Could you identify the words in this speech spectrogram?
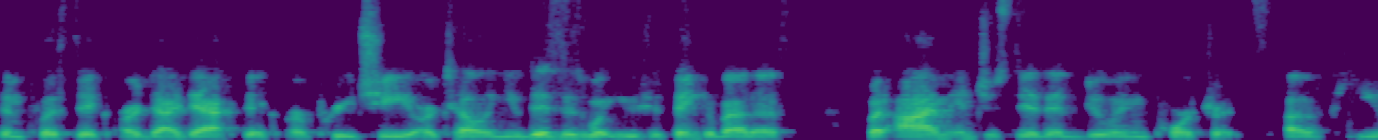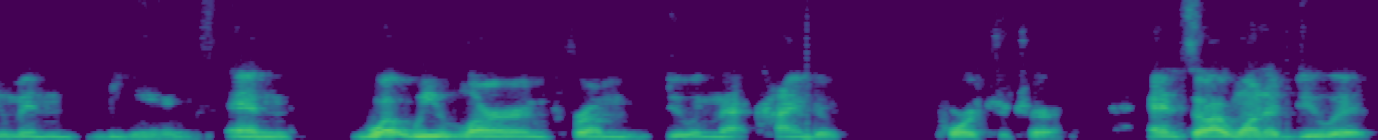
simplistic or didactic or preachy or telling you this is what you should think about us but i'm interested in doing portraits of human beings and what we learn from doing that kind of portraiture. And so i want to do it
